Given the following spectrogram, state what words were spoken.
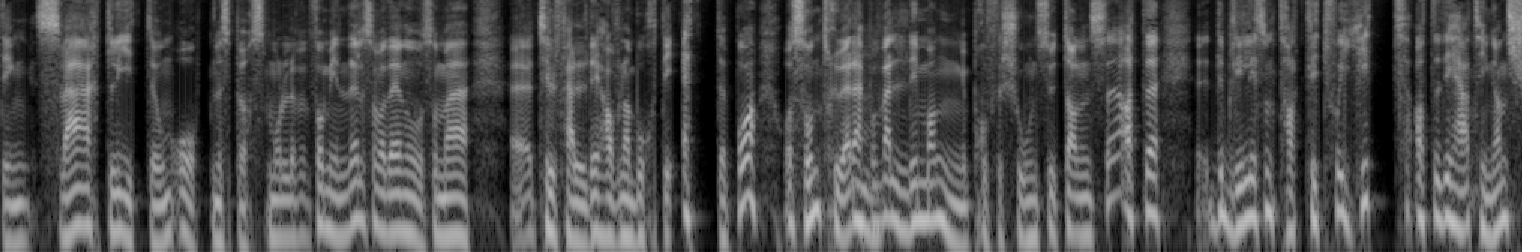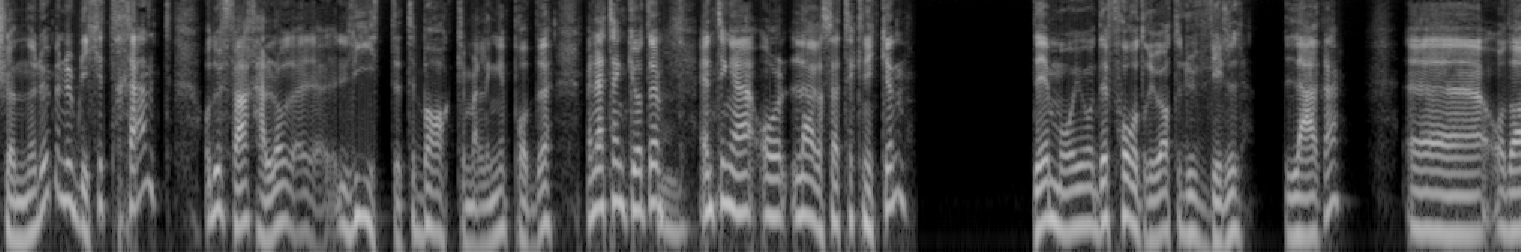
gjetting, svært lite om åpne spørsmål. For min del så var det noe som jeg eh, tilfeldig havna borti etterpå. Og sånn tror jeg det er på mm. veldig mange profesjonsutdannelser. At det, eh, det, blir liksom tatt litt for gitt at de her tingene skjønner du, men du blir ikke trent. Og du får heller eh, lite tilbakemeldinger på det. Men jeg tenker at det, mm. en ting er å lære seg teknikken. Det, jo, det fordrer jo at du vil lære. Eh, og Da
